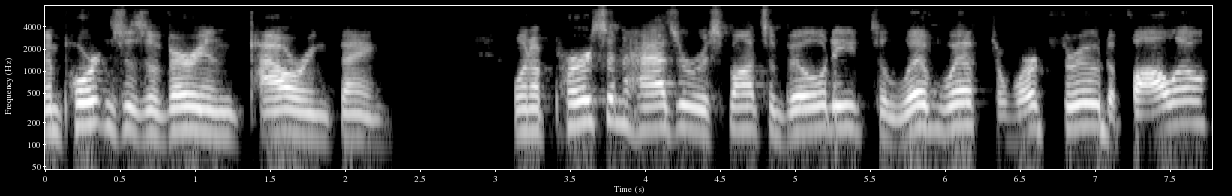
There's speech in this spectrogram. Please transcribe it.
Importance is a very empowering thing. When a person has a responsibility to live with, to work through, to follow,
